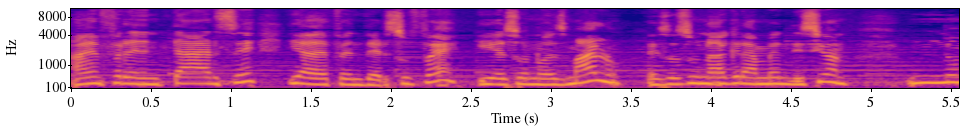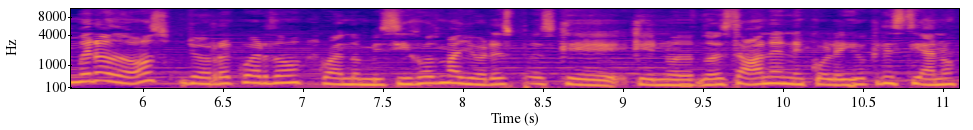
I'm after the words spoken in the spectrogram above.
a enfrentarse y a defender su fe. Y eso no es malo, eso es una gran bendición. Número dos, yo recuerdo cuando mis hijos mayores, pues que, que no, no estaban en el colegio cristiano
